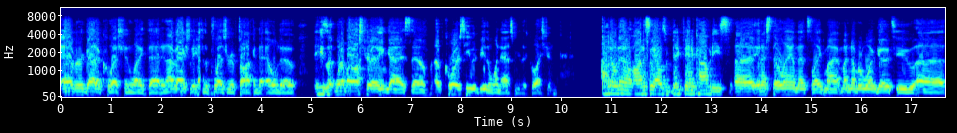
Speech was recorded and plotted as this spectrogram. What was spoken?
ever got a question like that. And I've actually had the pleasure of talking to Eldo. He's one of our Australian guys, so of course he would be the one to ask me this question. I don't know. Honestly, I was a big fan of comedies, uh, and I still am. That's like my my number one go to. Uh,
